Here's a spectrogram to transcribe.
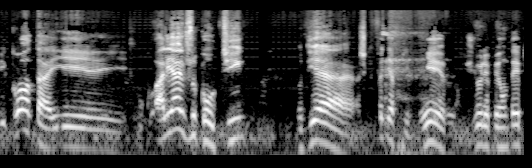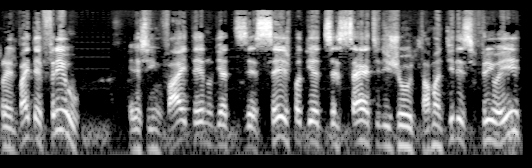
me conta, e aliás, o Coutinho, no dia, acho que foi dia primeiro de julho, eu perguntei para ele, vai ter frio? Ele assim, vai ter no dia 16 para o dia 17 de julho. Tá mantido esse frio aí?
